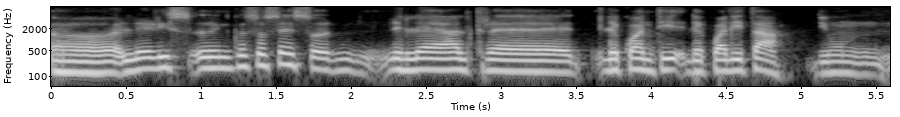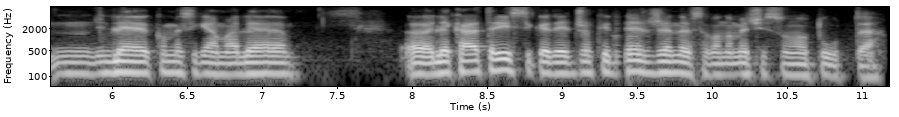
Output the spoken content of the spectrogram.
Uh, ris- in questo senso le altre le, quanti- le qualità di un le, come si chiama le, eh, le caratteristiche dei giochi del genere secondo me ci sono tutte.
